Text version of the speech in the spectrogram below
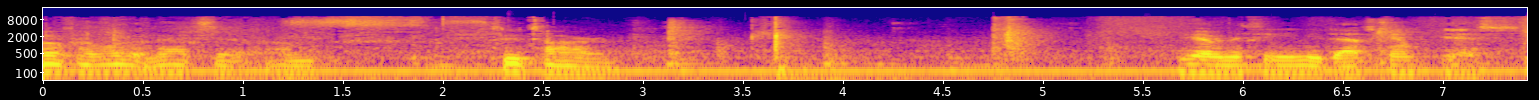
go for a look, and that's it. I'm too tired. You have anything you need to ask him? Yes.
